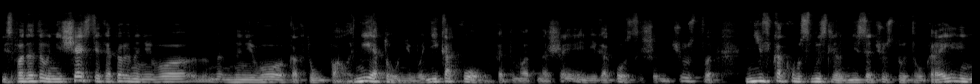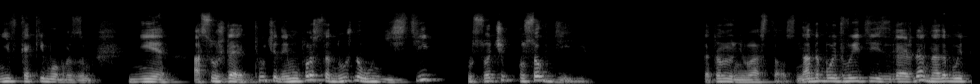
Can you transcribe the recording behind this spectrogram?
из-под этого несчастья, которое на него, на него как-то упало. Нет у него никакого к этому отношения, никакого совершенно чувства, ни в каком смысле он не сочувствует в Украине, ни в каким образом не осуждает Путина. Ему просто нужно унести кусочек, кусок денег, который у него остался. Надо будет выйти из граждан, надо будет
